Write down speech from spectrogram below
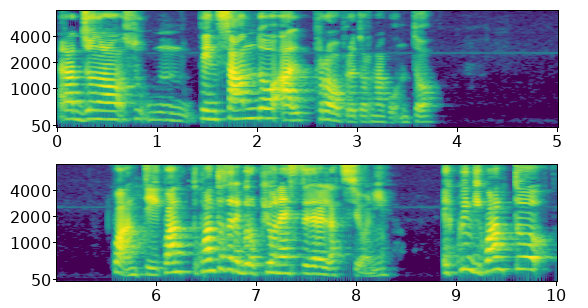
ragionano su, pensando al proprio tornaconto. Quanti, quanto, quanto sarebbero più oneste le relazioni? E quindi quanto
